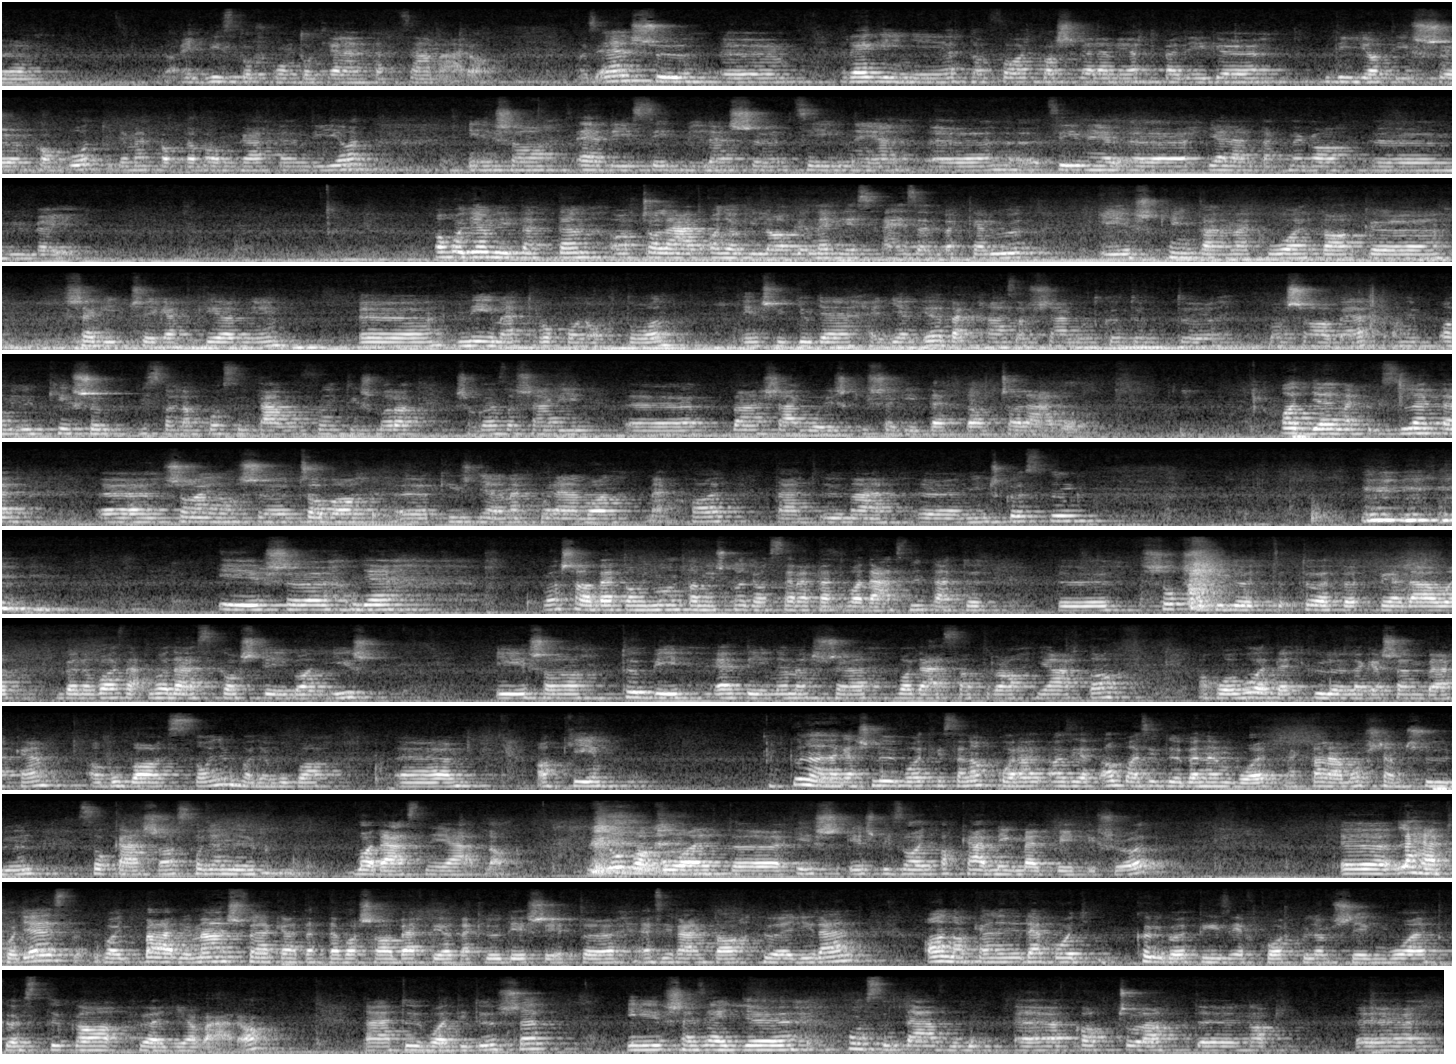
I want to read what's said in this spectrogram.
egy biztos pontot jelentett számára. Az első regényért, a Farkas velemért pedig díjat is kapott, ugye megkapta Baumgarten díjat, és az Erdély Szépműves cégnél, cégnél jelentek meg a művei. Ahogy említettem, a család anyagilag nehéz helyzetbe került, és kénytelenek voltak segítséget kérni német rokonoktól, és így ugye egy ilyen érdekházasságot kötött Vas Albert, ami, ami később viszonylag hosszú távon fönt is maradt, és a gazdasági válságból is kisegítette a családot. Hat gyermekük született, sajnos Csaba kisgyermekkorában meghalt, tehát ő már nincs köztünk. És ugye Vasalbert, ahogy mondtam is, nagyon szeretett vadászni, tehát ő, sok-sok időt töltött például benne a vadászkastélyban is, és a többi erdélyi nemessel vadászatra jártak, ahol volt egy különleges emberke, a Buba asszony, vagy a Buba, aki különleges nő volt, hiszen akkor azért abban az időben nem volt, meg talán most sem sűrűn szokás az, hogy a nők vadászni járnak lovagolt, és, és bizony akár még medvét is ölt. Lehet, hogy ez, vagy bármi más felkeltette Vasalbert érdeklődését ez iránt a hölgy iránt, annak ellenére, hogy körülbelül 10 évkor különbség volt köztük a hölgy javára. Tehát ő volt idősebb, és ez egy hosszú távú kapcsolatnak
